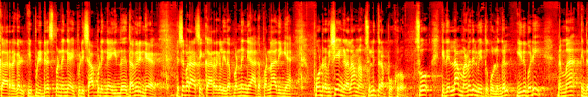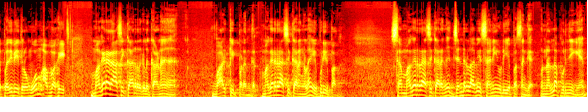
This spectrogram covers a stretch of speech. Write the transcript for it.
மேஷராசிக்காரர்கள் இப்படி ட்ரெஸ் பண்ணுங்க இப்படி சாப்பிடுங்க இந்த தவிருங்க. ரிஷபராசிக்காரர்கள் இதை பண்ணுங்க அதை பண்ணாதீங்க போன்ற விஷயங்களெல்லாம் நாம் சொல்லித்தரப்போகிறோம் ஸோ இதெல்லாம் மனதில் வைத்துக் கொள்ளுங்கள். இதுபடி நம்ம இந்த பதிவை தொடங்குவோம். அவ்வகை மகர ராசிக்காரர்களுக்கான வாழ்க்கை பலன்கள். மகர ராசிக்காரங்களாம் எப்படி இருப்பாங்க? ச மகர ராசிக்காரங்க ஜென்ரலாகவே சனியுடைய பசங்க. ஒரு நல்லா புரிஞ்சுங்க.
